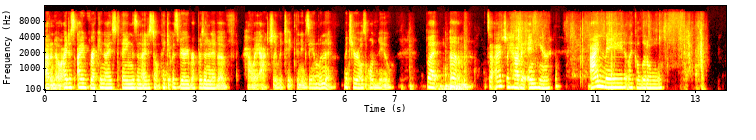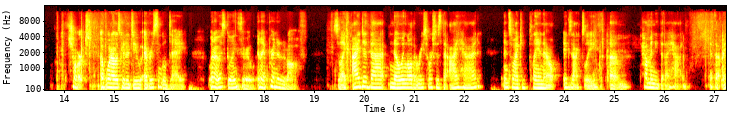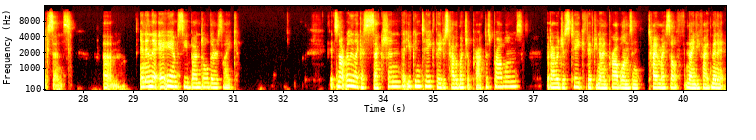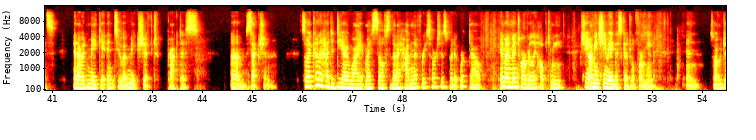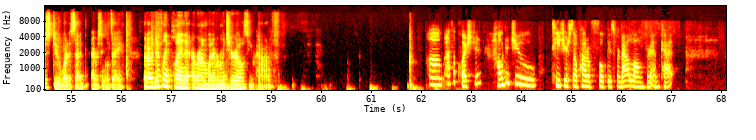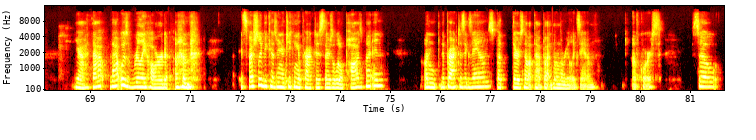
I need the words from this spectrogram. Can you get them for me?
I don't know. I just I recognized things and I just don't think it was very representative of how I actually would take an exam when the material's all new. But um so I actually have it in here. I made like a little chart of what I was going to do every single day when I was going through and I printed it off. So like I did that knowing all the resources that I had and so I could plan out exactly um how many that I had if that makes sense. Um and in the AAMC bundle, there's like, it's not really like a section that you can take. They just have a bunch of practice problems. But I would just take 59 problems and time myself 95 minutes, and I would make it into a makeshift practice um, section. So I kind of had to DIY it myself so that I had enough resources, but it worked out. And my mentor really helped me. She, I mean, she made the schedule for me. And so I would just do what it said every single day but I would definitely plan it around whatever materials you have. Um, I have a question. How did you teach yourself how to focus for that long for the MCAT? Yeah, that that was really hard. Um, especially because when you're taking a practice, there's a little pause button on the practice exams, but there's not that button on the real exam, of course. So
